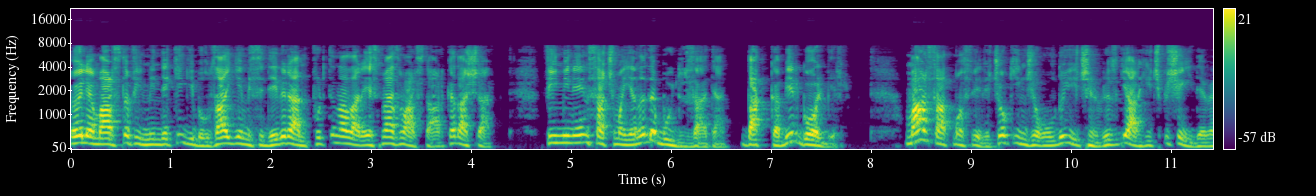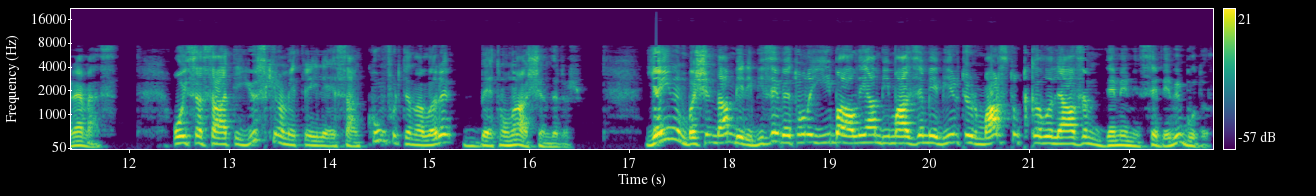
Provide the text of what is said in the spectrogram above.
Öyle Mars'ta filmindeki gibi uzay gemisi deviren fırtınalar esmez Mars'ta arkadaşlar. Filmin en saçma yanı da buydu zaten. Dakika bir gol bir. Mars atmosferi çok ince olduğu için rüzgar hiçbir şeyi deviremez. Oysa saatte 100 kilometre ile esen kum fırtınaları betonu aşındırır. Yayının başından beri bize betonu iyi bağlayan bir malzeme bir tür Mars tutkalı lazım dememin sebebi budur.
